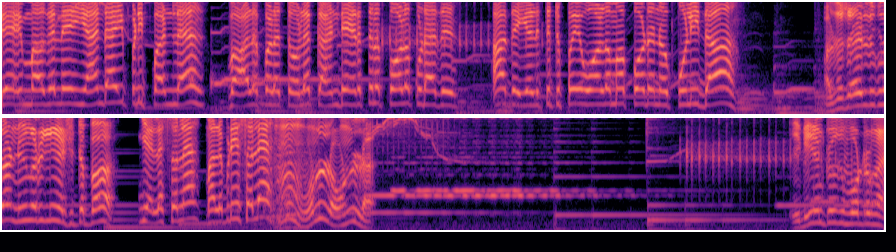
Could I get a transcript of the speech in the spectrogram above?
டேய் மகளே ஏன்டா இப்படி பண்ணல? வாழைப்பழத்தோல கண்ட இடத்துல போடக்கூடாது. அதை எடுத்துட்டு போய் ஓலமா போடணும் புளிதா அதை செய்யறதுக்கு தான் நீங்க இருக்கீங்க சித்தப்பா. எல்லாம் சொல்ல மறுபடியும் சொல்ல. ஒண்ணுல ஒண்ணுல இதையும் தூக்கி போட்டுருங்க.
